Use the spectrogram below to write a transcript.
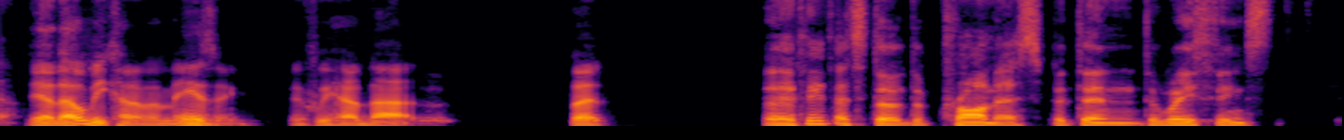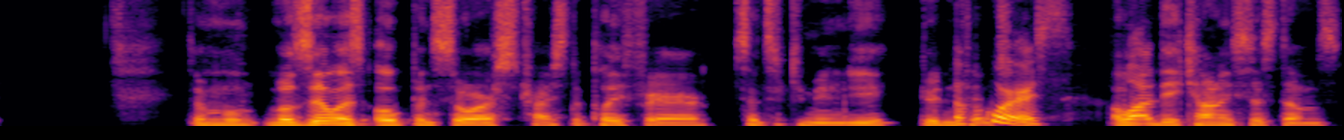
Yeah. Yeah, that would be kind of amazing if we had that. But I think that's the the promise. But then the way things, the Mo- Mozilla's open source, tries to play fair, sense of community, good enough. Of course. A lot of the accounting systems,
